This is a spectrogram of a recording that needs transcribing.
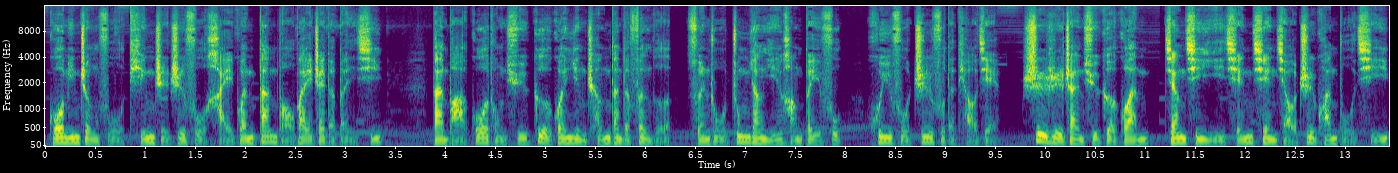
国民政府停止支付海关担保外债的本息，但把国统区各关应承担的份额存入中央银行备付，恢复支付的条件。是日战区各关将其以前欠缴之款补齐，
